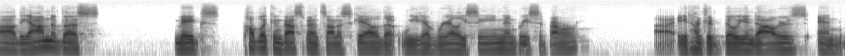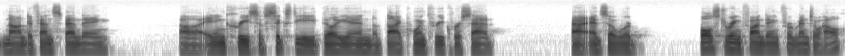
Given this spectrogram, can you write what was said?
uh, the omnibus makes public investments on a scale that we have rarely seen in recent memory. Uh, $800 billion in non-defense spending, uh, an increase of 68 billion, of 9.3%. Uh, and so we're bolstering funding for mental health.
